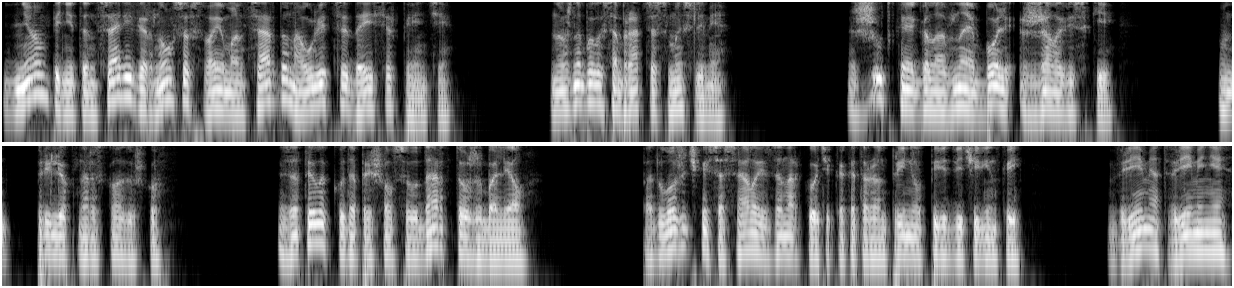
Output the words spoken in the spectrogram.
Днем пенитенциарий вернулся в свою мансарду на улице Дей Серпенти. Нужно было собраться с мыслями. Жуткая головная боль сжала виски. Он прилег на раскладушку. Затылок, куда пришелся удар, тоже болел. Под ложечкой сосало из-за наркотика, который он принял перед вечеринкой. Время от времени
